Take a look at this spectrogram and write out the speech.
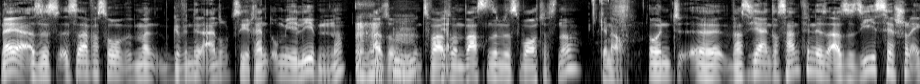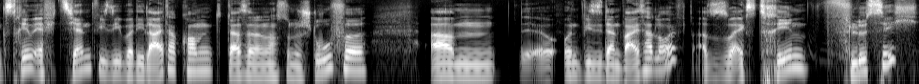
Naja, also es ist einfach so, man gewinnt den Eindruck, sie rennt um ihr Leben, ne? Also und zwar so im wahrsten Sinne des Wortes, ne? Genau. Und äh, was ich ja interessant finde, ist, also sie ist ja schon extrem effizient, wie sie über die Leiter kommt. Da ist ja dann noch so eine Stufe ähm, äh, und wie sie dann weiterläuft. Also so extrem flüssig.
